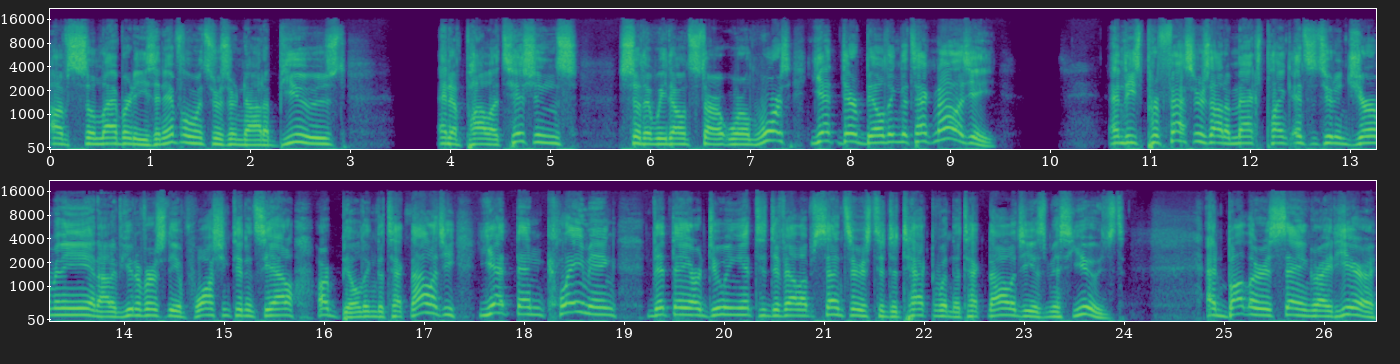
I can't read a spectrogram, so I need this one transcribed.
of celebrities and influencers are not abused and of politicians so that we don't start world wars, yet they're building the technology. And these professors out of Max Planck Institute in Germany and out of University of Washington in Seattle are building the technology, yet then claiming that they are doing it to develop sensors to detect when the technology is misused. And Buttler is saying right here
